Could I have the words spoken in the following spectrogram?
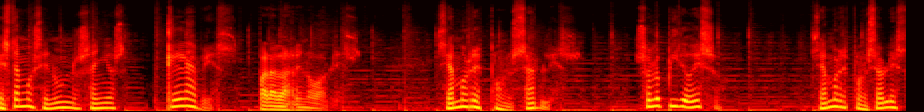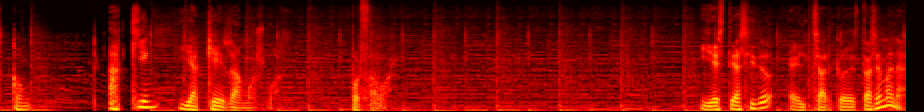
estamos en unos años claves para las renovables. Seamos responsables. Solo pido eso. Seamos responsables con a quién y a qué damos voz. Por favor. Y este ha sido el charco de esta semana.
